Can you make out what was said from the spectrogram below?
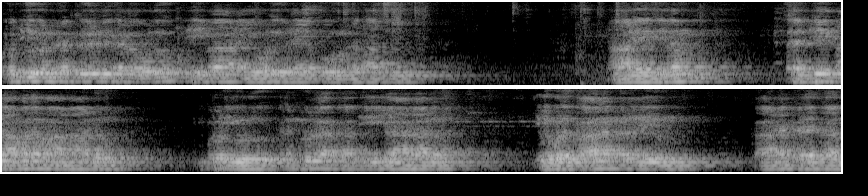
கொஞ்சுகின்ற கேள்விகளோடு தெய்வானையோடு இணையப் போகின்ற காட்சி. நாளைக்கு தாமதமானாலும் இப்படி ஒரு கண்கொள்ளா காட்சியை யாராலும் எவ்வளவு காலங்களிலேயும் காண கிடைக்காத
